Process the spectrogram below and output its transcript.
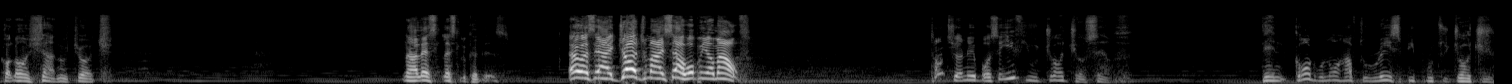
Call on Shanu Church. Now let's let's look at this. I will say, I judge myself. Open your mouth. Turn to your neighbor say, if you judge yourself, then God will not have to raise people to judge you.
